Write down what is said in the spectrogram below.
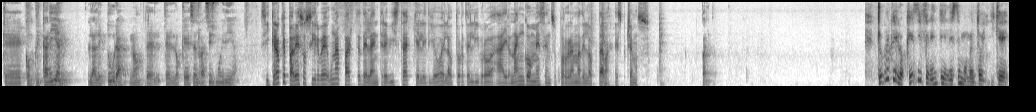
que complicarían la lectura ¿no? de, de lo que es el racismo hoy día. Sí, creo que para eso sirve una parte de la entrevista que le dio el autor del libro a Hernán Gómez en su programa de la octava. Escuchemos. Bueno. Yo creo que lo que es diferente en este momento y que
